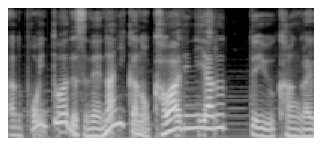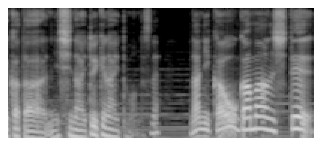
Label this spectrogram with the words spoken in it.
あの、ポイントはですね、何かの代わりにやるっていう考え方にしないといけないと思うんですね。何かを我慢して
